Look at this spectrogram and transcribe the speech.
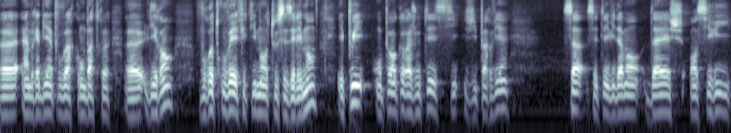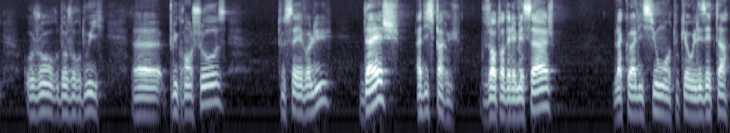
euh, aimerait bien pouvoir combattre euh, l'Iran. Vous retrouvez effectivement tous ces éléments. Et puis, on peut encore ajouter, si j'y parviens, ça, c'est évidemment Daesh en Syrie au jour d'aujourd'hui, euh, plus grand-chose. Tout ça évolue. Daesh a disparu. Vous entendez les messages, la coalition, en tout cas où les États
